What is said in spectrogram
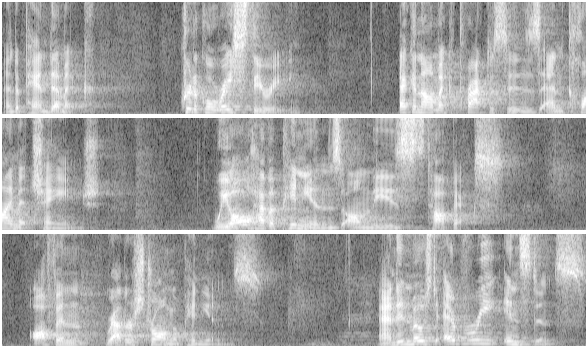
and a pandemic, critical race theory, economic practices, and climate change. We all have opinions on these topics, often rather strong opinions. And in most every instance,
